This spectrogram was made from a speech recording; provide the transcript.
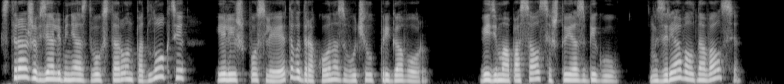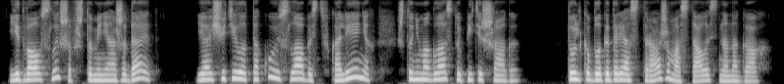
Стражи взяли меня с двух сторон под локти, и лишь после этого дракон озвучил приговор. Видимо, опасался, что я сбегу. Зря волновался. Едва услышав, что меня ожидает, я ощутила такую слабость в коленях, что не могла ступить и шага. Только благодаря стражам осталась на ногах.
